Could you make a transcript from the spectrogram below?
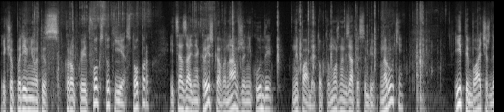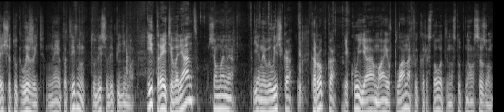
Якщо порівнювати з коробкою від Fox, тут є стопор, і ця задня кришка вона вже нікуди не падає. Тобто можна взяти собі на руки, і ти бачиш, де що тут лежить. Не потрібно туди-сюди підіймати. І третій варіант, що в мене є невеличка коробка, яку я маю в планах використовувати наступного сезону.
